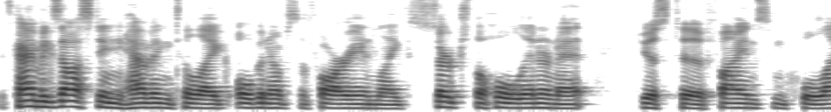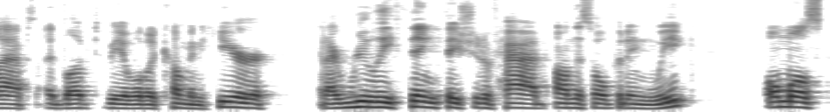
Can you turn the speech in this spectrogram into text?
it's kind of exhausting having to like open up Safari and like search the whole internet just to find some cool apps. I'd love to be able to come in here, and I really think they should have had on this opening week almost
